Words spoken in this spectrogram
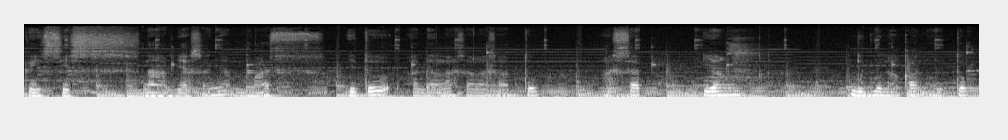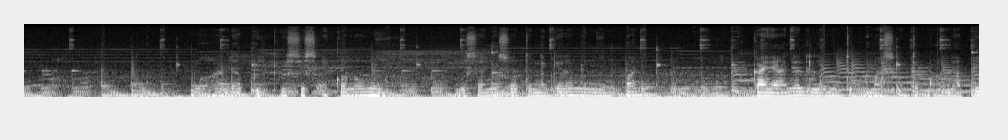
krisis Nah, biasanya emas itu adalah salah satu aset yang digunakan untuk menghadapi krisis ekonomi. Biasanya suatu negara menyimpan kekayaannya dalam bentuk emas untuk menghadapi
